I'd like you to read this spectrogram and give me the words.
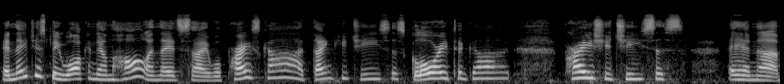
and they'd just be walking down the hall and they'd say, Well, praise God. Thank you, Jesus. Glory to God. Praise you, Jesus. And uh,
